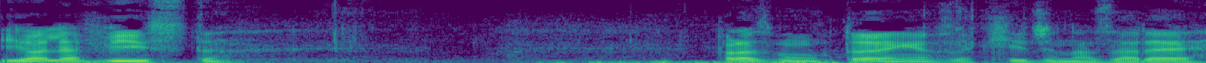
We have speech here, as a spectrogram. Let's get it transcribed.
E olha a vista para as montanhas aqui de Nazaré.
